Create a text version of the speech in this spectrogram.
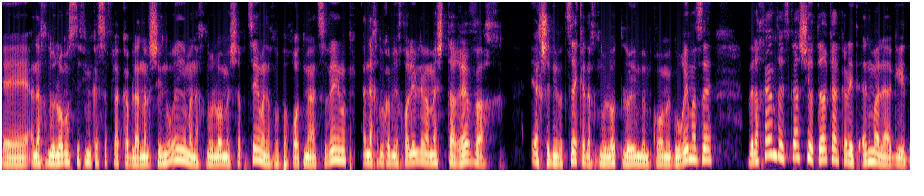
אה, אנחנו לא מוסיפים כסף לקבלן על שינויים אנחנו לא משפצים אנחנו פחות מעצבים אנחנו גם יכולים לממש את הרווח. איך שנרצה כי אנחנו לא תלויים במקום המגורים הזה ולכן זו עסקה שהיא יותר כלכלית אין מה להגיד.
